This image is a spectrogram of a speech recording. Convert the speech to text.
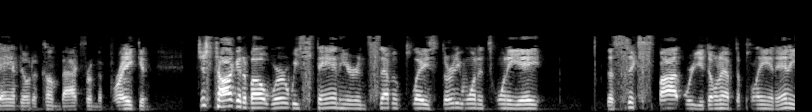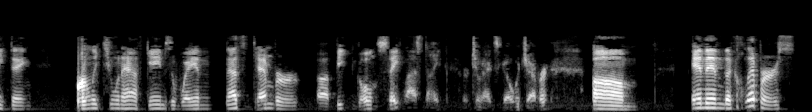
Vando to come back from the break. And just talking about where we stand here in seventh place, 31 and 28, the sixth spot where you don't have to play in anything. We're only two and a half games away, and that's Denver uh, beating Golden State last night or two nights ago, whichever. Um, and then the Clippers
